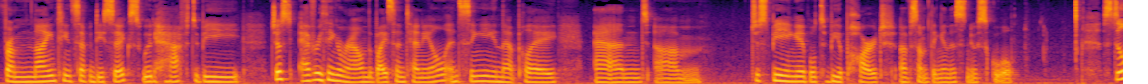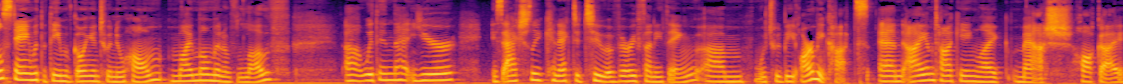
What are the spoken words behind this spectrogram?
from 1976 would have to be just everything around the bicentennial and singing in that play and um, just being able to be a part of something in this new school. Still staying with the theme of going into a new home, my moment of love uh, within that year is actually connected to a very funny thing, um, which would be army cots. And I am talking like MASH, Hawkeye,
